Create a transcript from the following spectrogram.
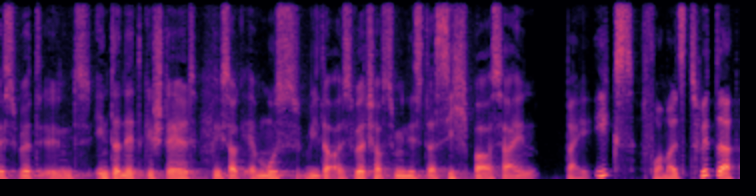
das wird ins Internet gestellt. Ich sage, er muss wieder als Wirtschaftsminister sichtbar sein. Bei X, vormals Twitter,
